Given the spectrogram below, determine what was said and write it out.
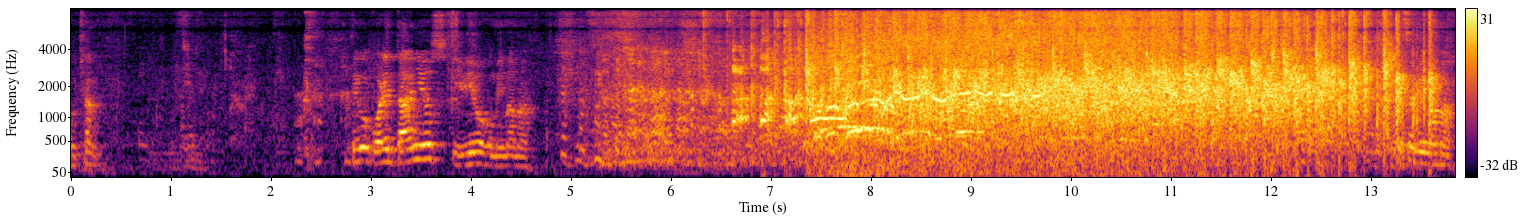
escuchan? Tengo 40 años y vivo con mi mamá. Esa es mi mamá.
